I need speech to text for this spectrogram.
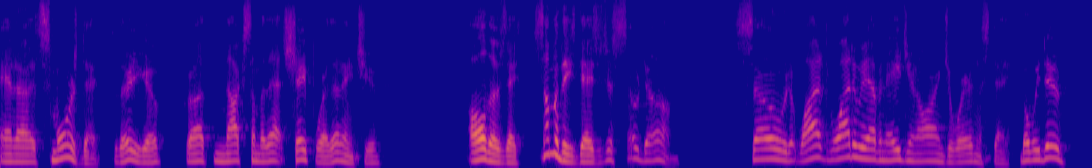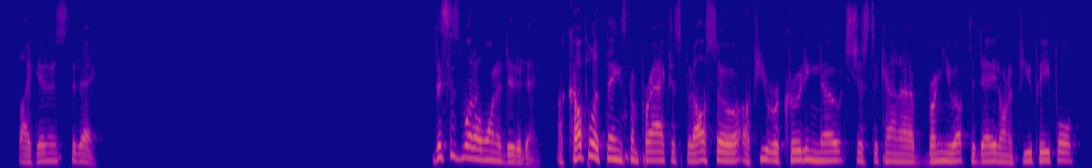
And uh, it's S'mores Day. So there you go. Go out and knock some of that shapewear. That ain't you. All those days. Some of these days are just so dumb. So why why do we have an Agent Orange Awareness Day? But we do, like it is today. This is what I want to do today. A couple of things from practice, but also a few recruiting notes just to kind of bring you up to date on a few people.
